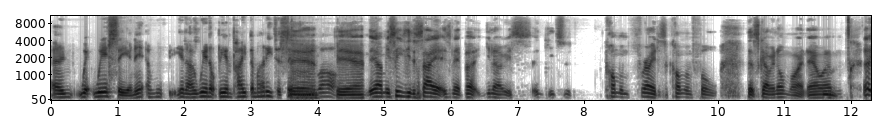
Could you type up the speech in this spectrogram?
And we're, we're seeing it, and you know we're not being paid the money to see Yeah. who you are. Yeah, yeah. I mean, it's easy to say it, isn't it? But you know, it's it's common thread. It's a common fault that's going on right now. Um, uh,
